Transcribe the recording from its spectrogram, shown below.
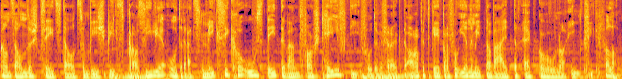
Ganz anders sieht es da zum Beispiel in Brasilien oder auch in Mexiko aus. Dort wollen fast die Hälfte der befragten Arbeitgeber von ihren Mitarbeitern eine Corona-Impfung verlangen.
